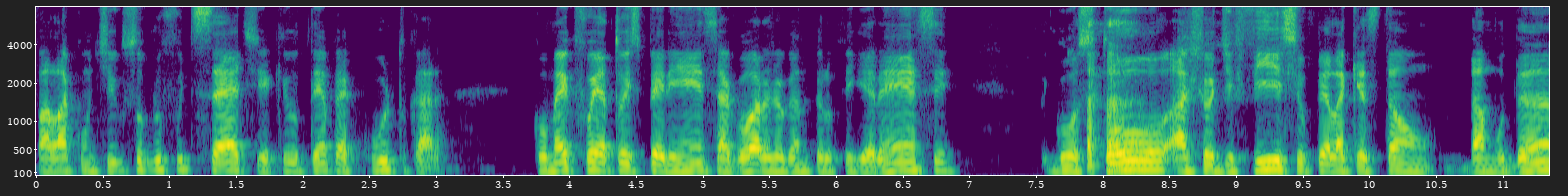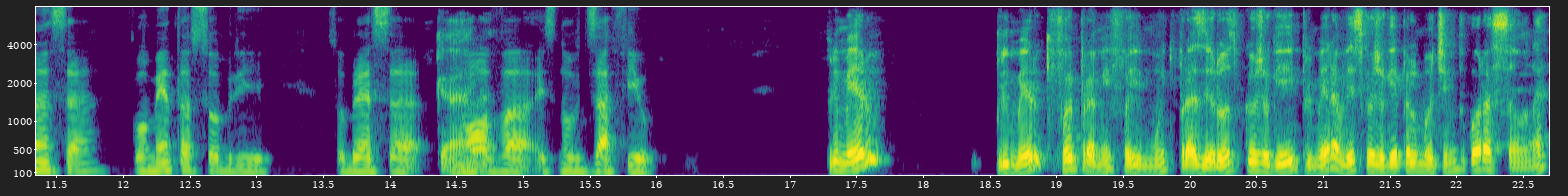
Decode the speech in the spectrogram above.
falar contigo sobre o futset. Aqui o tempo é curto, cara. Como é que foi a tua experiência agora jogando pelo Figueirense? Gostou? achou difícil pela questão da mudança? Comenta sobre sobre essa cara, nova esse novo desafio. Primeiro, primeiro que foi para mim foi muito prazeroso porque eu joguei primeira vez que eu joguei pelo meu time do coração, né?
